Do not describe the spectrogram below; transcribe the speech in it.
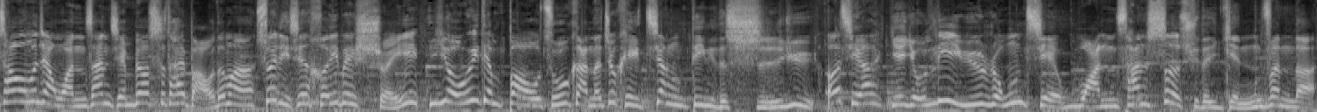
常我们讲晚餐前不要吃太饱的嘛，所以你先喝一杯水，有一点饱足感呢，就可以降低你的食欲，而且啊，也有利于溶解晚餐摄取的盐分的。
